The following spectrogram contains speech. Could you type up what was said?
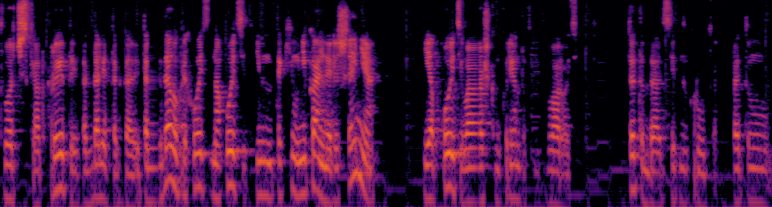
творчески открыты и так далее, и так далее. И тогда вы приходите, находите именно такие уникальные решения и обходите ваших конкурентов в вороте. Вот это, да, действительно круто. Поэтому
